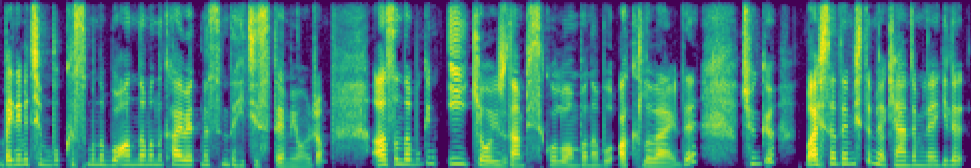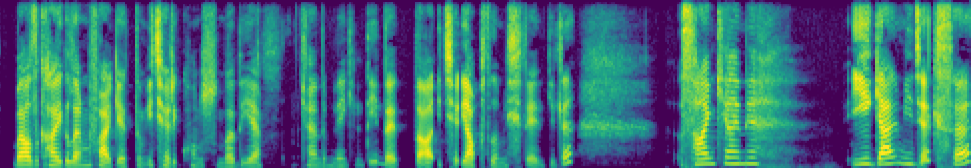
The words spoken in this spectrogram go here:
Benim için bu kısmını, bu anlamını kaybetmesini de hiç istemiyorum. Aslında bugün iyi ki o yüzden psikoloğum bana bu aklı verdi. Çünkü başta demiştim ya kendimle ilgili bazı kaygılarımı fark ettim içerik konusunda diye. Kendimle ilgili değil de daha içe- yaptığım işle ilgili. Sanki hani iyi gelmeyecekse,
